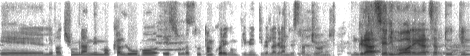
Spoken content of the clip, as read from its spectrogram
e le faccio un grande in bocca al lupo e soprattutto ancora i complimenti per la grande stagione. Grazie di cuore, grazie a tutti.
